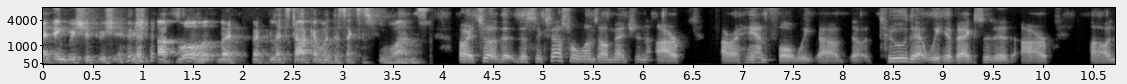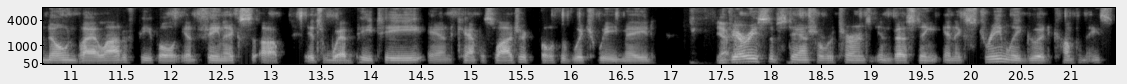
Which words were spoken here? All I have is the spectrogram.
I think we should we should we should talk both, but but let's talk about the successful ones. All right. So the, the successful ones I'll mention are are a handful. We uh, two that we have exited are uh, known by a lot of people in Phoenix. Uh, it's WebPT and Campus Logic, both of which we made yep. very substantial returns investing in extremely good companies.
